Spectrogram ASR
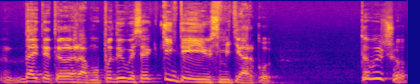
Дайте телеграму, подивися, киньте її в сміттярку. Та ви що?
